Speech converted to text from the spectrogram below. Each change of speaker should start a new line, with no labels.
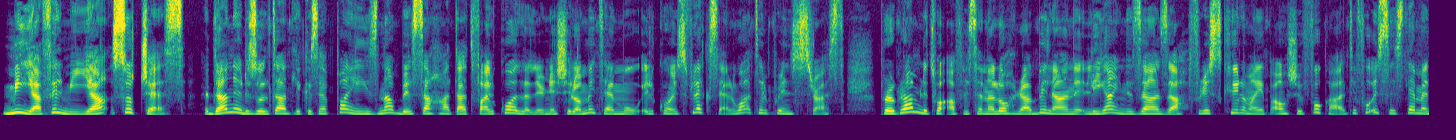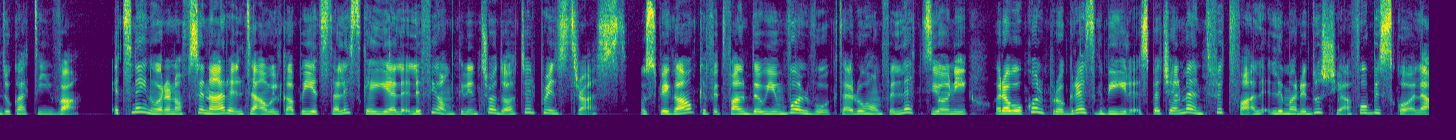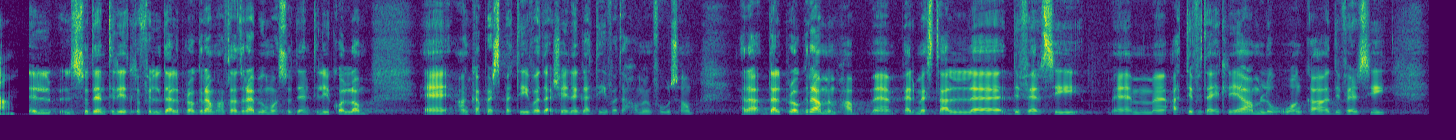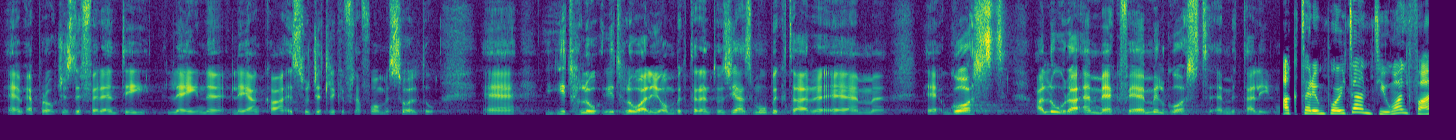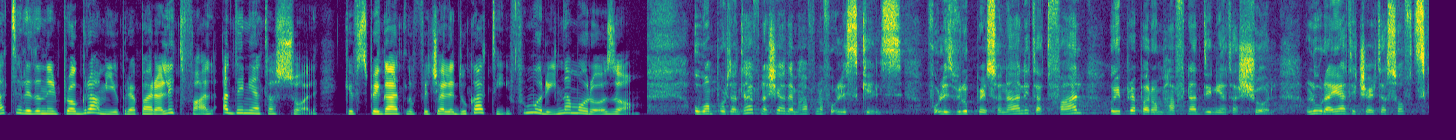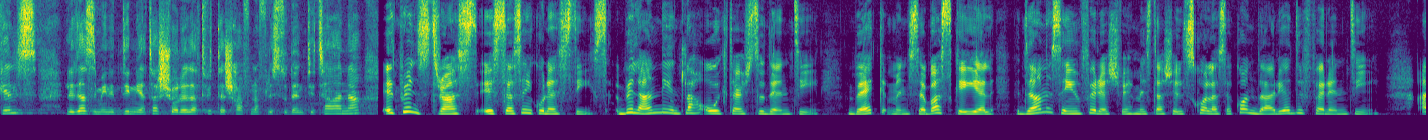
Mija fil-mija suċċess! Dan ir-riżultat li kiseb pajjiżna bis-saħħa ta' tfal kollha li rnexxilhom itemmu il-kors Flexel waqt il-Prince Trust, programm li twaqqaf is-sena l-oħra bilan li jgħin iż-żgħażagħ f'riskju li ma jibqgħux iffukati fuq is-sistema edukattiva. It-Tnejn wara nofsinhar iltaqgħu l-kapijiet tal-iskejjel li fihom kien introdott il-Prince Trust u spjegaw kif it-tfal bdew jinvolvu iktar ruħhom fil-lezzjoni u raw ukoll progress kbir speċjalment fit-tfal li ma ridux jafu bi
skola. L-istudenti li jidħlu fil dan il-programm ħafna drabi huma studenti li jkollhom anke perspettiva daqsxejn negattiva tagħhom infushom. Ara, dal-programm imħab permezz tal-diversi attivitajiet li jagħmlu u anke diversi approaches differenti lejn lejn anke s-suġġett li kif nafuhom is-soltu, jidħlu jidħlu għalihom b'iktar entużjażmu, b'iktar gost, allura hemmhekk fejn hemm il-gost hemm it-tagħlim.
Aktar importanti huwa l-fatt li dan il-programm jipprepara lit-tfal għad-dinja tax-xogħol, kif spjegat l-Uffiċjal Edukattiv Murina Morozo.
Huwa importanti ħafna għax jaħdem ħafna fuq l-iskills, fuq l-iżvilupp personali tat-tfal u jippreparhom ħafna għad-dinja tax-xogħol. Allura jagħti ċerta soft skills li daż-żmien id-dinja tax-xogħol qiegħda tfittex ħafna fl-istudenti tagħna.
Il-Prince Trust issa se jkun estiż, bil-għan li jintlaħqu iktar studenti, B'hekk, minn seba' skejjel, dan se jinfirex fi ħmistax-il skola sekondarja differenti.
